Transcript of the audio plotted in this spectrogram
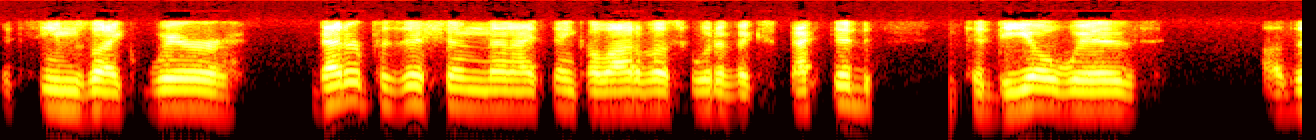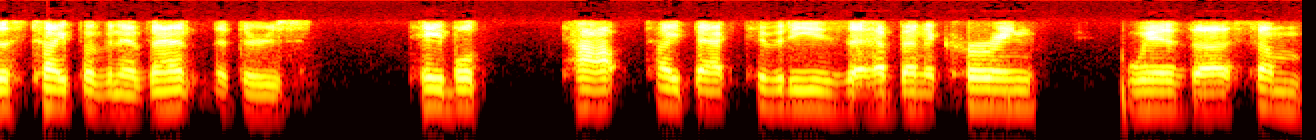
it seems like we're better positioned than I think a lot of us would have expected to deal with uh, this type of an event. That there's tabletop type activities that have been occurring with uh, some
